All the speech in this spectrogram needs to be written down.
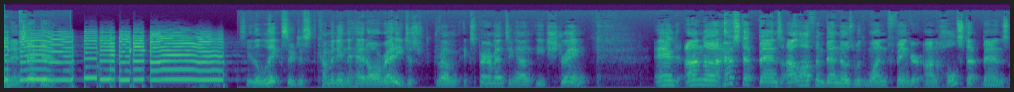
And then check it. See, the licks are just coming in the head already just from experimenting on each string. And on the half step bends, I'll often bend those with one finger. On whole step bends,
